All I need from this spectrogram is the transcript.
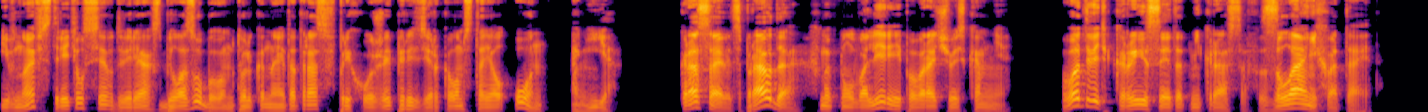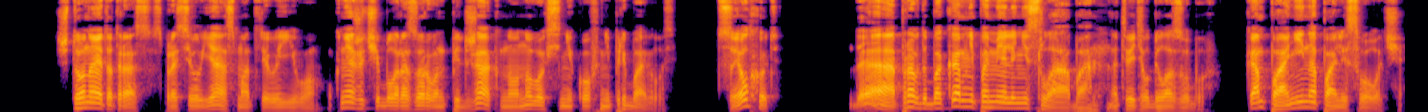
И вновь встретился в дверях с Белозубовым, только на этот раз в прихожей перед зеркалом стоял он, а не я. «Красавец, правда?» — хмыкнул Валерий, поворачиваясь ко мне. Вот ведь крыса этот Некрасов, зла не хватает. «Что на этот раз?» – спросил я, осматривая его. У княжича был разорван пиджак, но новых синяков не прибавилось. «Цел хоть?» «Да, правда, бока мне помяли не слабо», – ответил Белозубов. «Компании напали, сволочи.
